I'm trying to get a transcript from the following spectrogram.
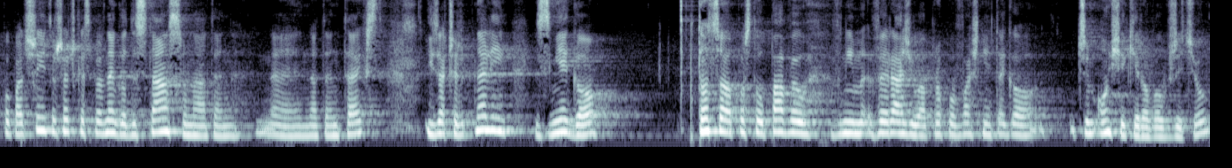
popatrzyli troszeczkę z pewnego dystansu na ten, na ten tekst i zaczerpnęli z niego to, co apostoł Paweł w nim wyraził a propos właśnie tego, czym on się kierował w życiu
